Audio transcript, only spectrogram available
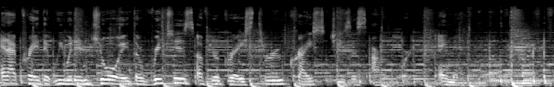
And I pray that we would enjoy the riches of your grace through Christ Jesus our Lord. Amen.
